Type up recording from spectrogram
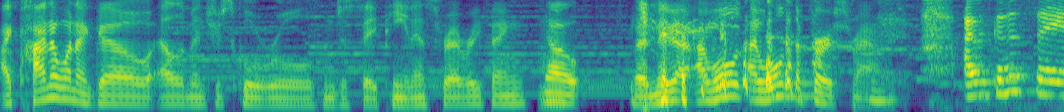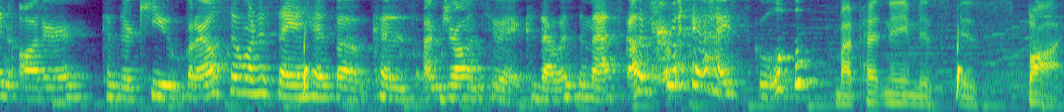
I kind of want to go elementary school rules and just say penis for everything. No. but maybe I, I won't. I won't the first round. I was gonna say an otter because they're cute, but I also want to say a hippo because I'm drawn to it because that was the mascot for my high school. My pet name is is Spot.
